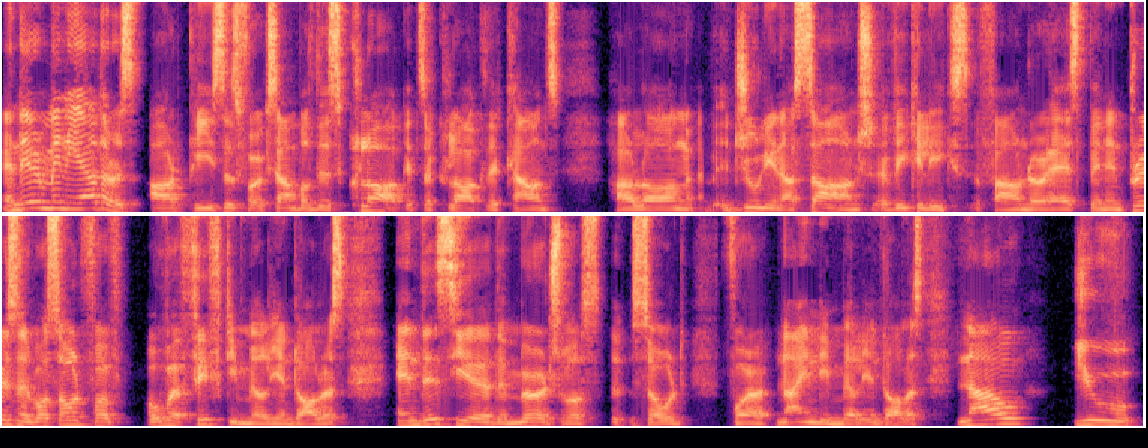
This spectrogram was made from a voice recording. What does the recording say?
And there are many others art pieces. For example, this clock, it's a clock that counts how long Julian Assange, a WikiLeaks founder, has been in prison. It was sold for over $50 million. And this year, the merge was sold for $90 million. Now, you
